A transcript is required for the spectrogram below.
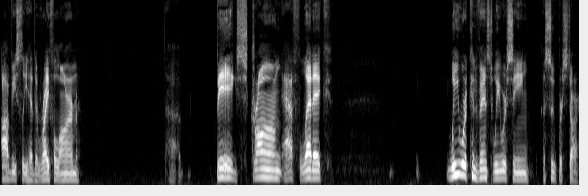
obviously had the rifle arm. Uh, big, strong, athletic. We were convinced we were seeing a superstar.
